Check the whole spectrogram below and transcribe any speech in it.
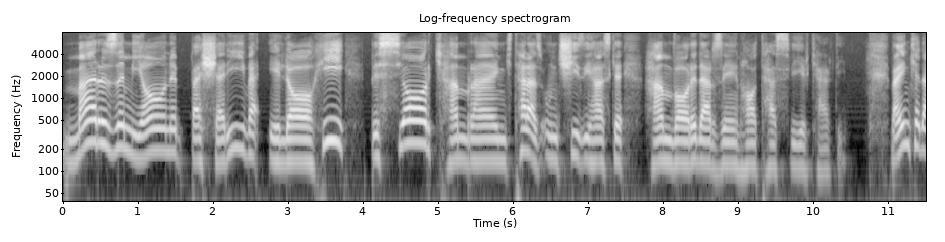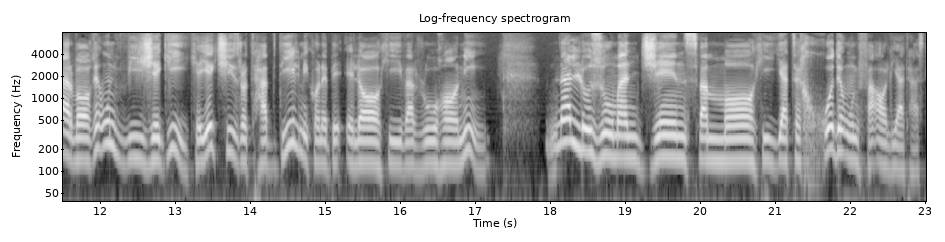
مرز میان بشری و الهی بسیار کمرنگ تر از اون چیزی هست که همواره در ذهنها تصویر کردیم. و اینکه در واقع اون ویژگی که یک چیز رو تبدیل می‌کنه به الهی و روحانی نه لزوما جنس و ماهیت خود اون فعالیت هست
